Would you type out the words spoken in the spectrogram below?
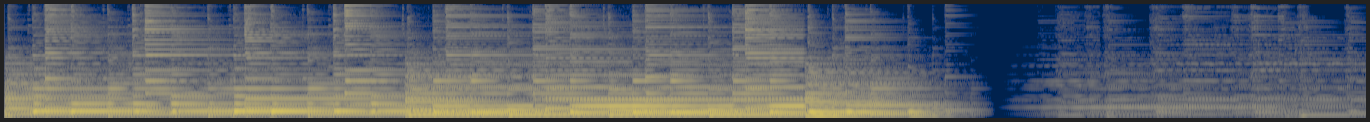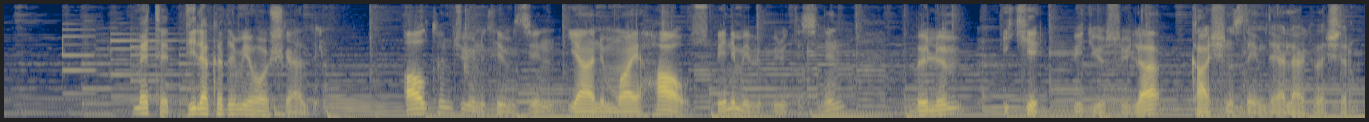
Mete Dil Akademi'ye hoş geldin. 6. ünitemizin yani My House Benim Evim ünitesinin bölüm 2 videosuyla karşınızdayım değerli arkadaşlarım.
